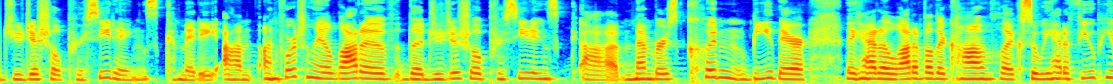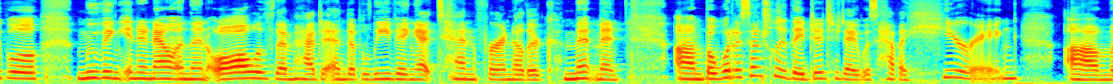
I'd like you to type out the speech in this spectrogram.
Judicial Proceedings Committee. Um, unfortunately, a lot of the Judicial Proceedings uh, members couldn't be there. They had a lot of other conflicts, so we had a few people moving in and out, and then all of them had to end up leaving at 10 for another commitment. Um, but what essentially they did today was have a hearing, um,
